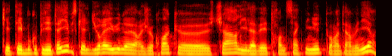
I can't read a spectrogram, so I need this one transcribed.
qui était beaucoup plus détaillée parce qu'elle durait une heure. Et je crois que Charles, il avait 35 minutes pour intervenir.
